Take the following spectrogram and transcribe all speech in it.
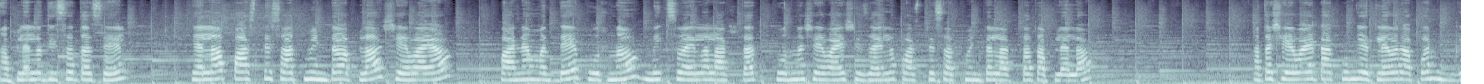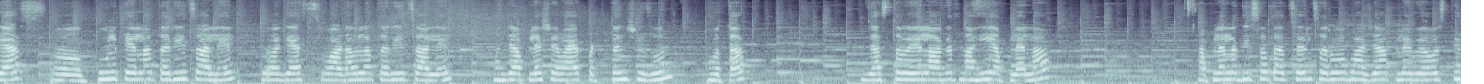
आपल्याला दिसत असेल. याला पाच ते सात मिनिटं आपला शेवाया पाण्यामध्ये पूर्ण मिक्स व्हायला लागतात. पूर्ण शेवाया शिजायला पाच ते सात मिनिटं लागतात आपल्याला. आता शेवाय टाकून घेतल्यावर आपण गॅस फुल केला तरी चालेल किंवा गॅस वाढवला तरी चालेल. म्हणजे आपल्या शेवाया पटकन शिजून होतात. जास्त वेळ लागत नाही आपल्याला. आपल्याला दिसत असेल सर्व भाज्या आपल्या व्यवस्थित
